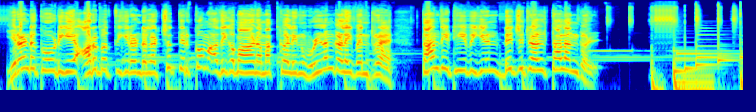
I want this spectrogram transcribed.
இரண்டு கோடியே அறுபத்தி இரண்டு லட்சத்திற்கும் அதிகமான மக்களின் உள்ளங்களை வென்ற தந்தி டிவியின் டிஜிட்டல் தளங்கள்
